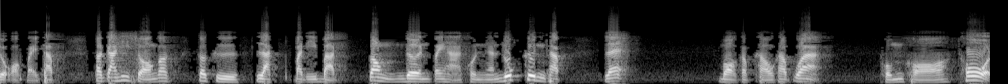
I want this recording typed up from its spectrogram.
ยกออกไปครับ ประการที่สองก็ก็คือหลักปฏิบัติต้องเดินไปหาคนนั้นลุกขึ้นครับ และบอกกับเขาครับว่า ผมขอโทษ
